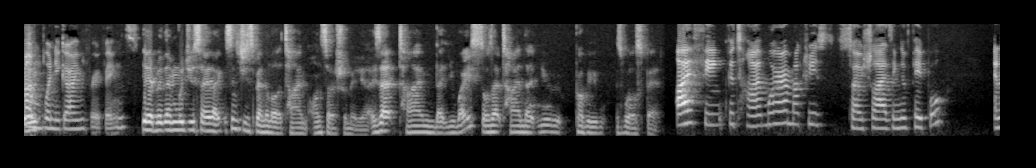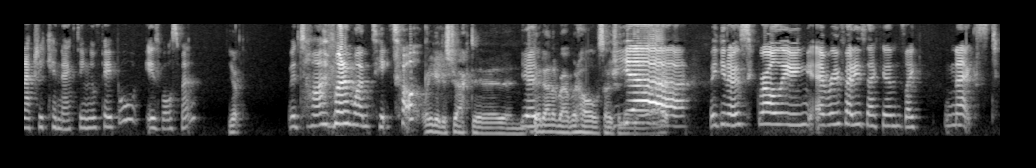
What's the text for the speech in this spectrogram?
um, then- when you're going through things. yeah, but then would you say like since you spend a lot of time on social media, is that time that you waste, or is that time that you probably as well spent? I think the time where I'm actually socializing with people and actually connecting with people is well spent. Yep. The time when I'm on TikTok, When you get distracted and Yeah. go down the rabbit hole of social media. right? yeah, like you know, scrolling every 30 seconds, like next,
